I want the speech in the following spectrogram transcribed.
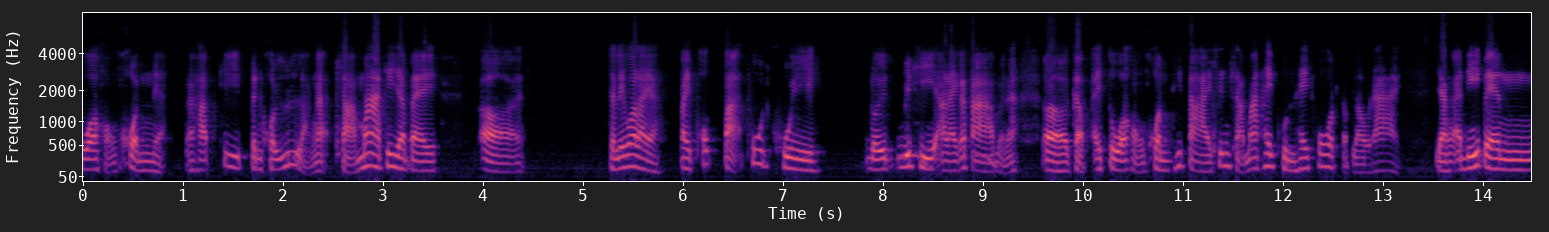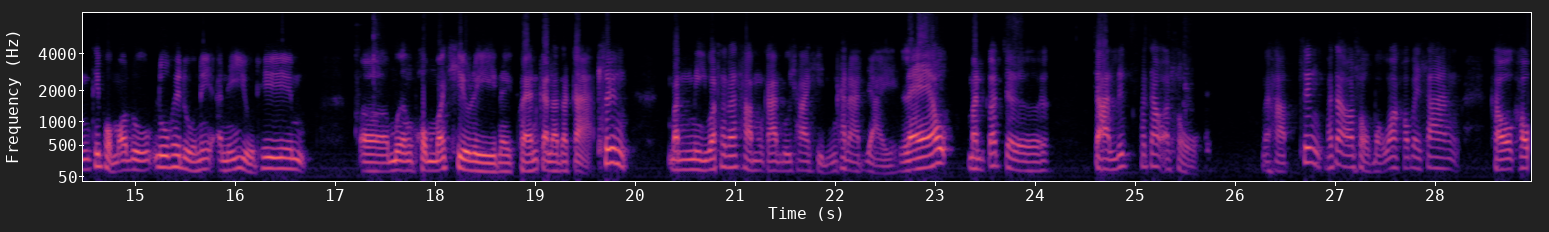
ตัวของคนเนี่ยนะครับ ที่เป็นคนรุ่นหลังอะสามารถที่จะไปเอ่อจะเรียกว่าอะไรอะไปพบปะพูดคุยโดยวิธีอะไรก็ตามนะเอ่อกับไอตัวของคนที่ตาย ซึ่งสามารถให้คุณให้โทษกับเราได้ อย่างอันนี้เป็นที่ผมเอาดูรูปให้ดูนี่ อันนี้อยู่ที่เอ่อเมืองพรหมคีรีในแคว้นกานาตกะ ซึ่ง มันมีวัฒนธรรมการบูชาหินขนาดใหญ่ แล้วมันก็เจอจารึกพระเจ้าอโศกนะครับ ซึ่งพระเจ้าอโศกบอกว่าเขาไปสร้างเขาเขา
